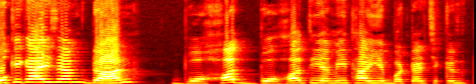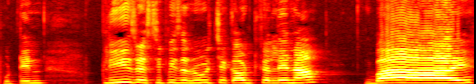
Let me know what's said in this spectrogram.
okay guys I am done बहुत बहुत ही अमी था ये butter chicken poutine please recipe ज़रूर चेकआउट कर लेना. बाय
